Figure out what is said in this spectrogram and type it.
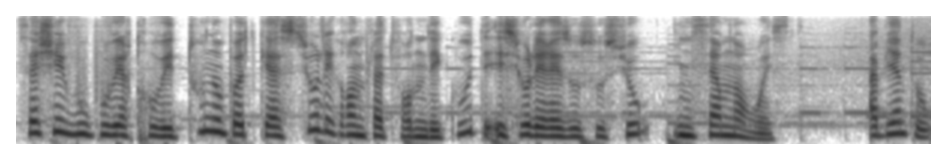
Sachez que vous pouvez retrouver tous nos podcasts sur les grandes plateformes d'écoute et sur les réseaux sociaux INSERM Nord-Ouest. À bientôt.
